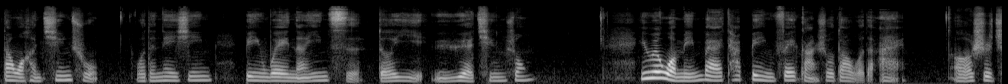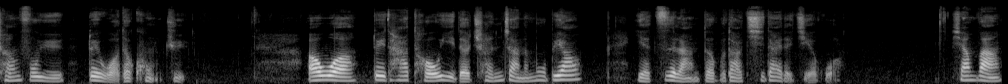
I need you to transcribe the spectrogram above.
但我很清楚，我的内心并未能因此得以愉悦轻松，因为我明白他并非感受到我的爱，而是臣服于对我的恐惧，而我对他投以的成长的目标。也自然得不到期待的结果。相反，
